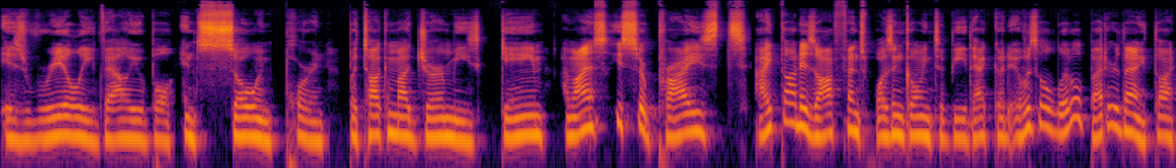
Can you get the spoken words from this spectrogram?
is really valuable and so important. But talking about Jeremy's game. I'm honestly surprised. I thought his offense wasn't going to be that good. It was a little better than I thought.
